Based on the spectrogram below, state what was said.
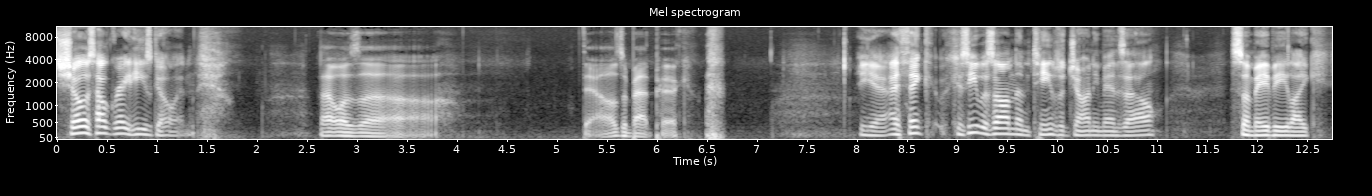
shows how great he's going. Yeah. That was uh yeah, that was a bad pick. Yeah, I think because he was on them teams with Johnny Manziel, so maybe like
